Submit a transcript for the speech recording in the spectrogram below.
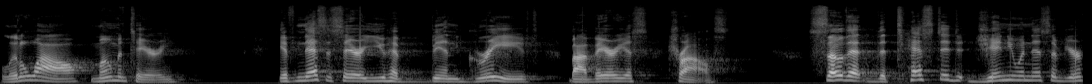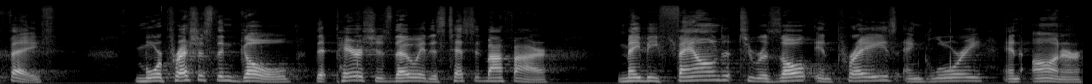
Little while, momentary. If necessary, you have been grieved by various trials, so that the tested genuineness of your faith, more precious than gold that perishes though it is tested by fire, may be found to result in praise and glory and honor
